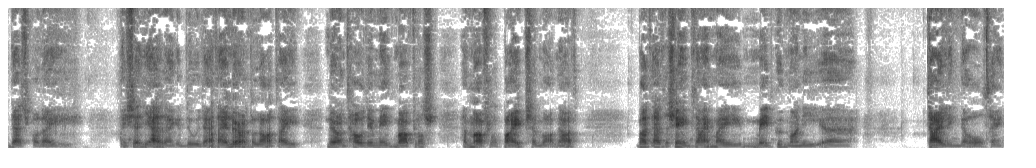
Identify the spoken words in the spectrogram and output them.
that's what I I said. Yes, I can do that. I learned a lot. I learned how they make mufflers and muffler pipes and whatnot. But at the same time, I made good money uh, tiling the whole thing,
